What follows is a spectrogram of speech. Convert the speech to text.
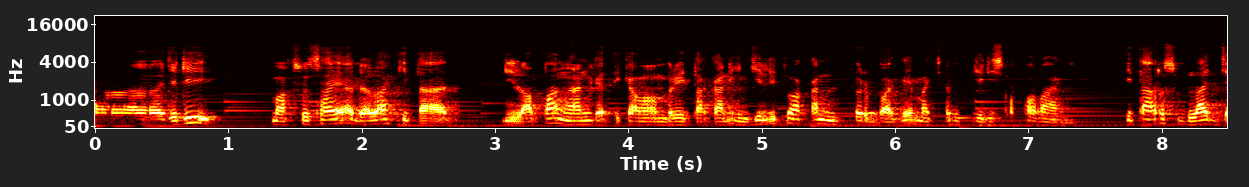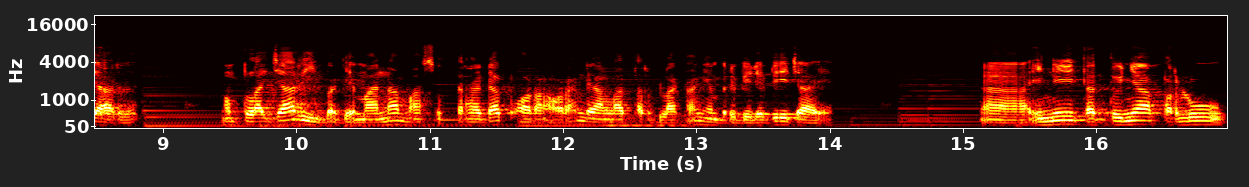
Uh, jadi maksud saya adalah kita di lapangan ketika memberitakan Injil itu akan berbagai macam jenis orang. Kita harus belajar, mempelajari bagaimana masuk terhadap orang-orang dengan latar belakang yang berbeda-beda ya. Nah ini tentunya perlu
